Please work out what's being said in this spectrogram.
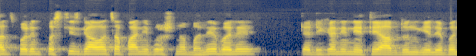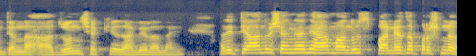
आजपर्यंत पस्तीस गावाचा पाणी प्रश्न भले भले त्या ठिकाणी नेते आबदून गेले पण त्यांना अजून शक्य झालेला नाही. आणि त्या अनुषंगाने हा माणूस पाण्याचा प्रश्न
